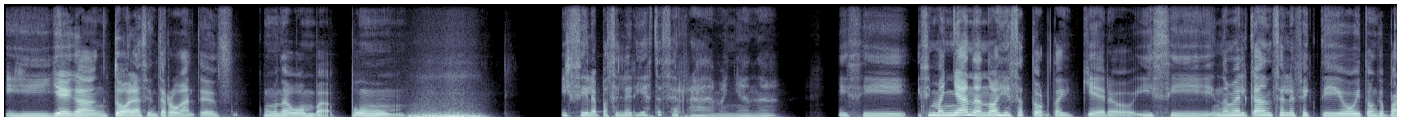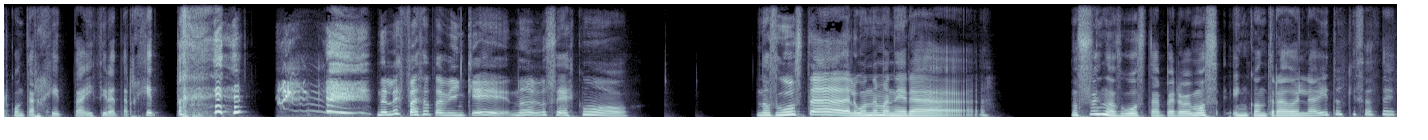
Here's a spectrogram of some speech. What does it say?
Y llegan todas las interrogantes como una bomba. ¡Pum! ¿Y si la pastelería está cerrada mañana? ¿Y si, y si mañana no hay esa torta que quiero? ¿Y si no me alcanza el efectivo y tengo que pagar con tarjeta? ¿Y si la tarjeta... ¿No les pasa también que, no lo sé, es como... Nos gusta de alguna manera... No sé si nos gusta, pero hemos encontrado el hábito quizás de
